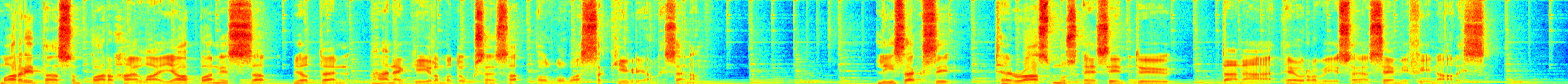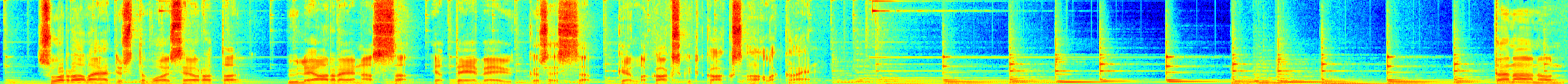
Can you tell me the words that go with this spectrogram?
Mari taas on parhaillaan Japanissa, joten hänenkin ilmoituksensa on luvassa kirjallisena. Lisäksi Terasmus esiintyy tänään Euroviisojen semifinaalissa. Suoraa lähetystä voi seurata Yle Areenassa ja TV1 kello 22 alkaen. Tänään on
